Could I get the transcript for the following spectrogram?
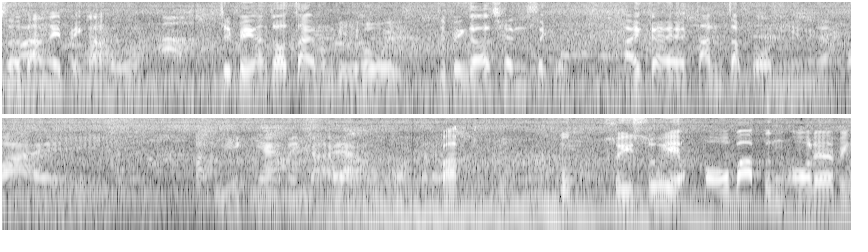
适当的比较好。这边安做栽么未好诶，这边较青色喎，还个等十五年呢。我系八月惊边解啊？八不水水的乌白灯乌了边，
